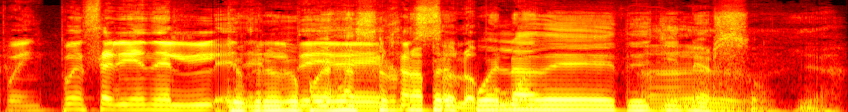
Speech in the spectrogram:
Pueden, pueden salir en el. Yo en creo el que puedes de hacer Han una Solo, precuela de, de Ah, Gene Erso. ya.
